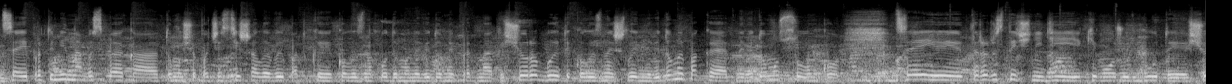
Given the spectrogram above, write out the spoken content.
Це і протимінна безпека, тому що почастішали випадки, коли знаходимо невідомі предмети. Що робити, коли знайшли невідомий пакет, невідому сумку. Це і терористичні дії, які можуть бути. Що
